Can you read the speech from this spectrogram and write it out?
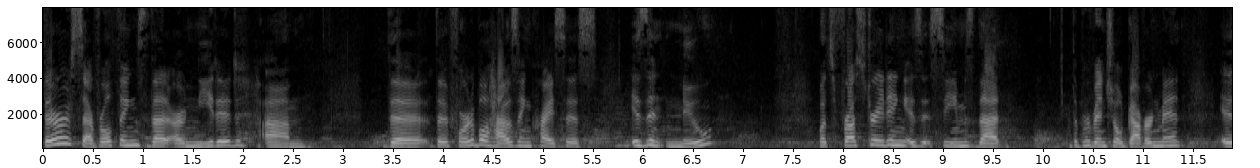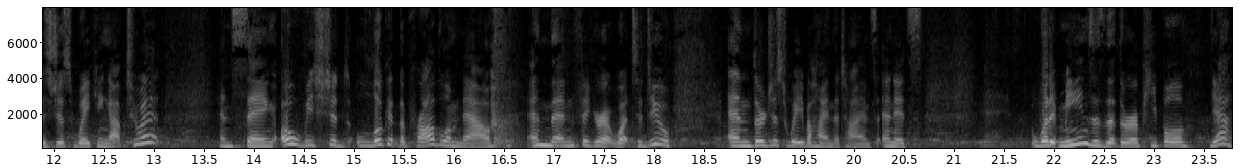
there are several things that are needed. Um, the the affordable housing crisis isn't new. What's frustrating is it seems that the provincial government is just waking up to it and saying, oh, we should look at the problem now and then figure out what to do. And they're just way behind the times. And it's what it means is that there are people, yeah,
